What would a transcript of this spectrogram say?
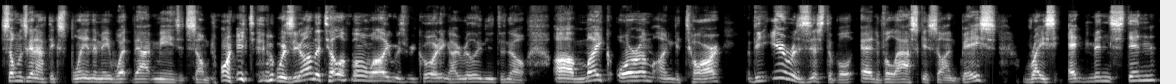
Someone's going to have to explain to me what that means at some point. was he on the telephone while he was recording? I really need to know. Uh, Mike Oram on guitar, the irresistible Ed Valauskas on bass, Rice Edmonston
